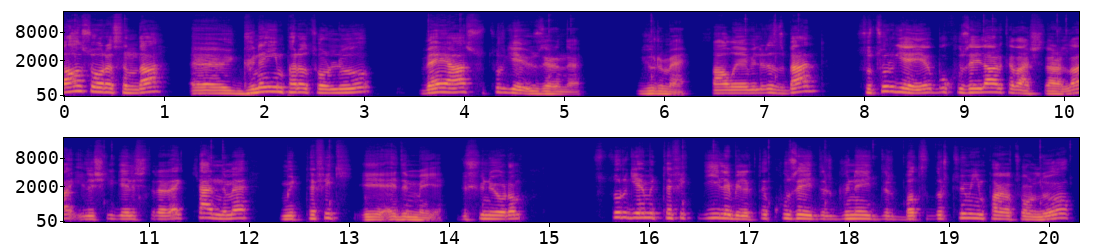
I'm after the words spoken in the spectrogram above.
Daha sonrasında e, Güney İmparatorluğu veya Suturgiye üzerine yürüme sağlayabiliriz. Ben Suturgiye'yi bu kuzeyli arkadaşlarla ilişki geliştirerek kendime müttefik edinmeyi düşünüyorum. Suturgiye müttefikliği ile birlikte kuzeydir, güneydir, batıdır tüm imparatorluğu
